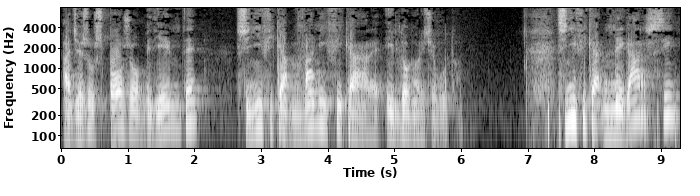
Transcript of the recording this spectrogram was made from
a Gesù sposo obbediente significa vanificare il dono ricevuto. Significa negarsi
